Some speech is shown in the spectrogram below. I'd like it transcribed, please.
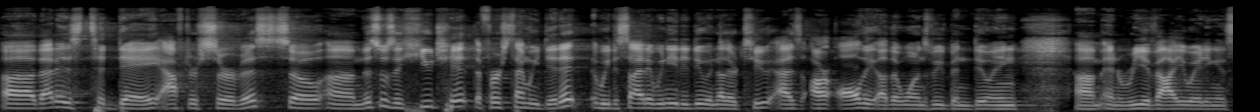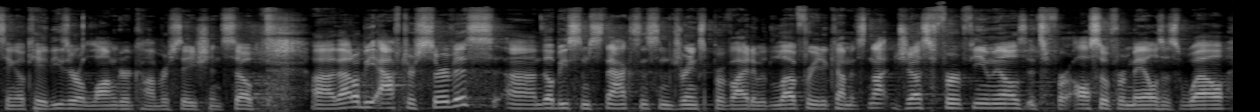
that is today after service. So um, this was a huge hit the first time we did it. We decided we need to do another two, as are all the other ones we've been doing um, and reevaluating and saying, okay, these are longer conversations. So uh, that'll be after service. Um, there'll be some snacks and some drinks provided. We'd love for you to come. It's not just for females; it's for also for males as well.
